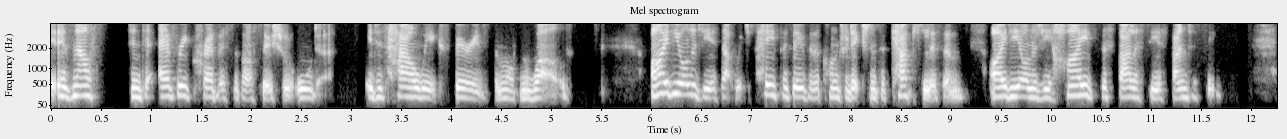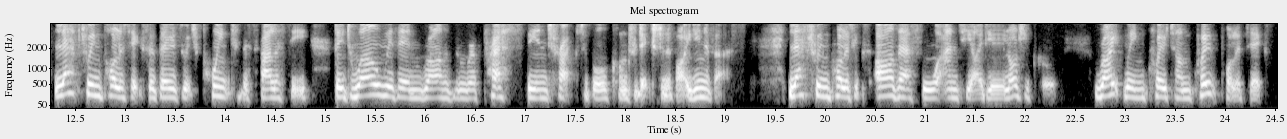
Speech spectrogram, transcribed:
It has now into every crevice of our social order. It is how we experience the modern world. Ideology is that which papers over the contradictions of capitalism. Ideology hides the fallacy of fantasy. Left wing politics are those which point to this fallacy. They dwell within rather than repress the intractable contradiction of our universe. Left wing politics are therefore anti ideological. Right wing quote unquote politics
